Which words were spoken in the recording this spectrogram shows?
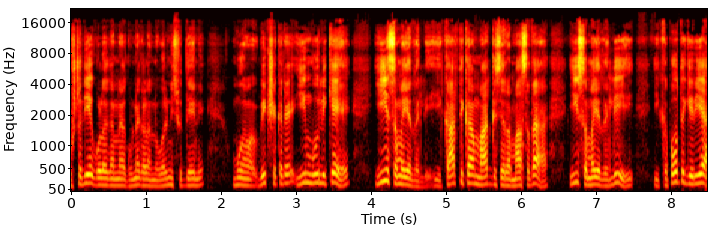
ಔಷಧೀಯ ಗುಣಗಳನ್ನು ಗುಣಗಳನ್ನು ವರ್ಣಿಸಿದ್ದೇನೆ ವೀಕ್ಷಕರೇ, ಈ ಮೂಲಿಕೆ ಈ ಸಮಯದಲ್ಲಿ, ಈ ಕಾರ್ತಿಕ ಮಾರ್ಗಶಿರ ಮಾಸದ ಈ ಸಮಯದಲ್ಲಿ ಈ ಕಪೋತಗಿರಿಯ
